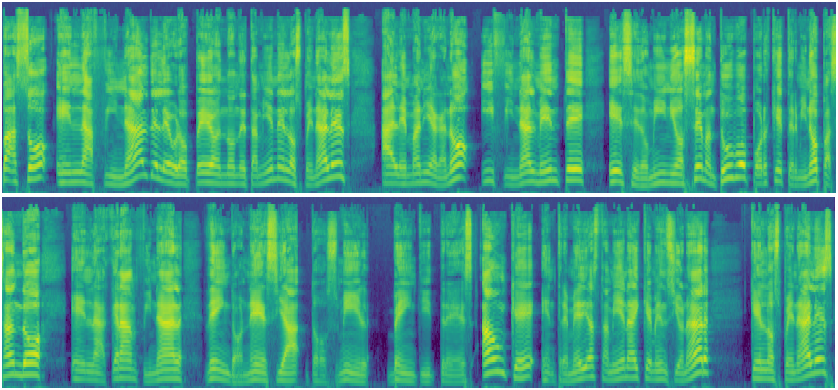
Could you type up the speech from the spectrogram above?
Pasó en la final del europeo, en donde también en los penales Alemania ganó y finalmente ese dominio se mantuvo porque terminó pasando en la gran final de Indonesia 2023. 23. Aunque entre medias también hay que mencionar que en los penales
